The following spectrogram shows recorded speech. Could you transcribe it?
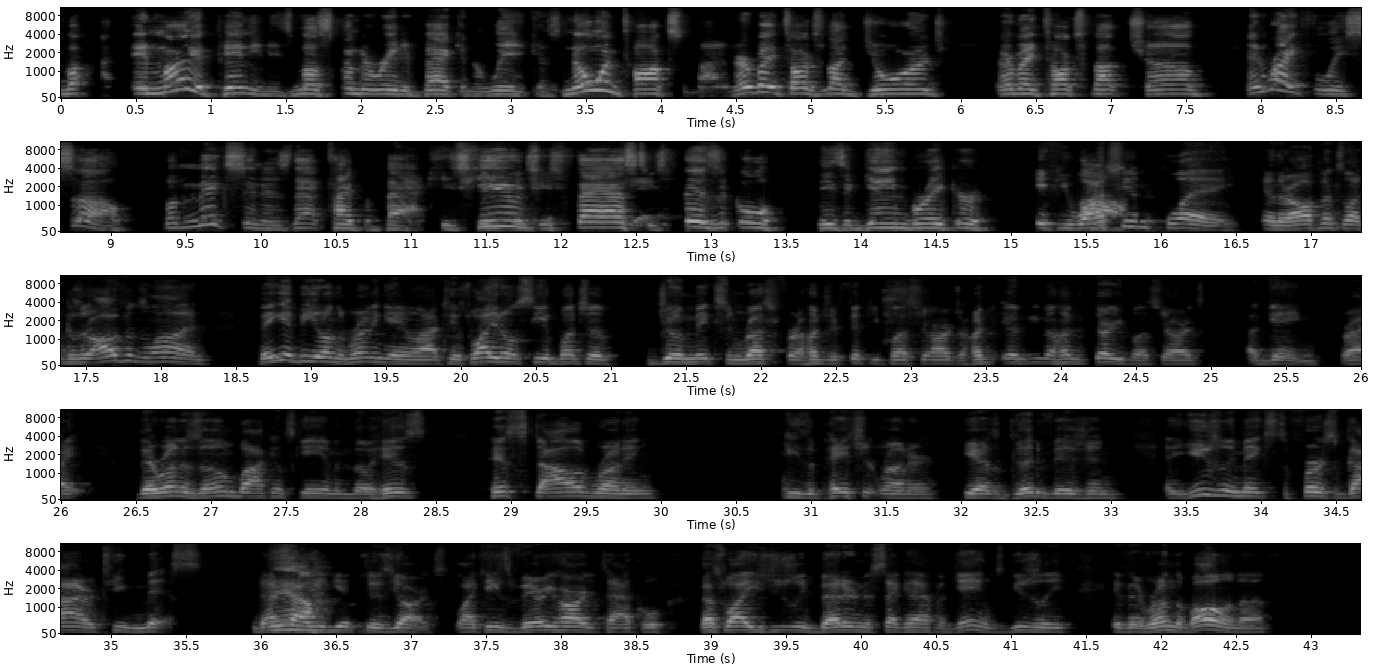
in my opinion, he's most underrated back in the league because no one talks about him. Everybody talks about George. Everybody talks about Chubb, and rightfully so. But Mixon is that type of back. He's huge. He's fast. He's physical. He's a game breaker. If you watch uh, him play in their offensive line, because their offensive line, they get beat on the running game a lot too. It's why you don't see a bunch of Joe Mixon rush for 150 plus yards or 100, even 130 plus yards a game, right? They run a zone blocking scheme, and though his his style of running, he's a patient runner. He has good vision, and usually makes the first guy or two miss. That's yeah. how he gets his yards. Like he's very hard to tackle. That's why he's usually better in the second half of games. Usually, if they run the ball enough,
